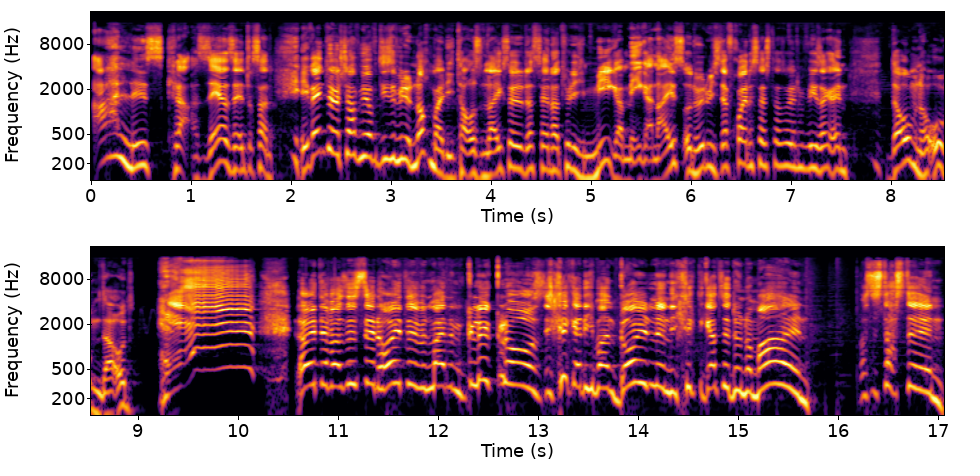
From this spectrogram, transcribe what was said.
Alles klar. Sehr, sehr interessant. Eventuell schaffen wir auf diesem Video nochmal die 1000 Likes, Leute. Das wäre natürlich mega, mega nice und würde mich sehr freuen. Das heißt, das ist, wie gesagt, ein Daumen nach oben da. Und, hä? Leute, was ist denn heute mit meinem Glück los? Ich krieg ja nicht mal einen goldenen. Ich krieg die ganze Zeit nur normalen. Was ist das denn?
